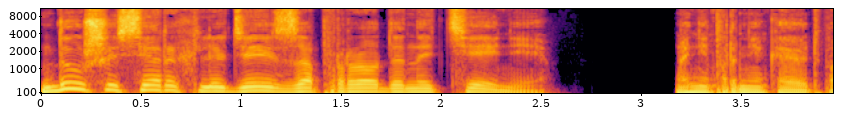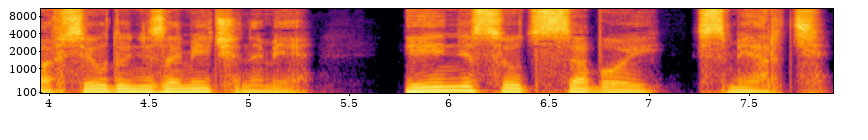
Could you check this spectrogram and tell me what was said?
Души серых людей запроданы тени. Они проникают повсюду незамеченными и несут с собой смерть.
